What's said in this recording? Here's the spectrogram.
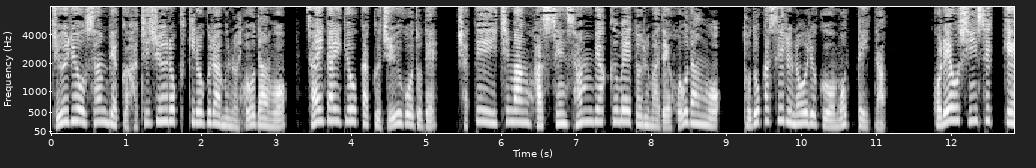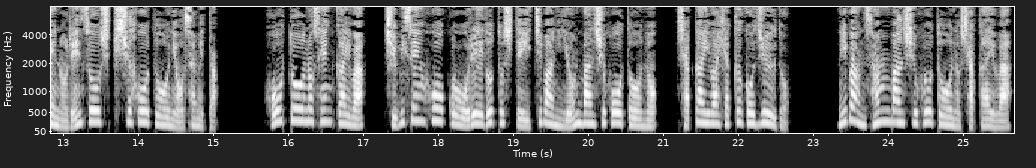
重量 386kg の砲弾を最大行角15度で射程18,300メートルまで砲弾を届かせる能力を持っていた。これを新設計の連装式手砲塔に収めた。砲塔の旋回は守備線方向を0度として1番4番手砲塔の車界は150度。2番3番手法塔の車界は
